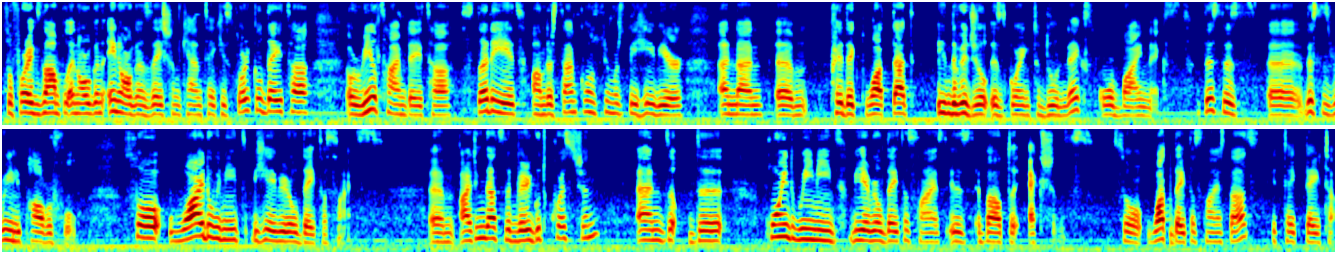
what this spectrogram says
So for example, an organ any organization can take historical data or real-time data, study it, understand consumers' behavior, and then um, predict what that individual is going to do next or buy next. This is, uh, this is really powerful. So why do we need behavioral data science? Um, I think that's a very good question. And the point we need behavioral data science is about the actions. So what data science does, it takes data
